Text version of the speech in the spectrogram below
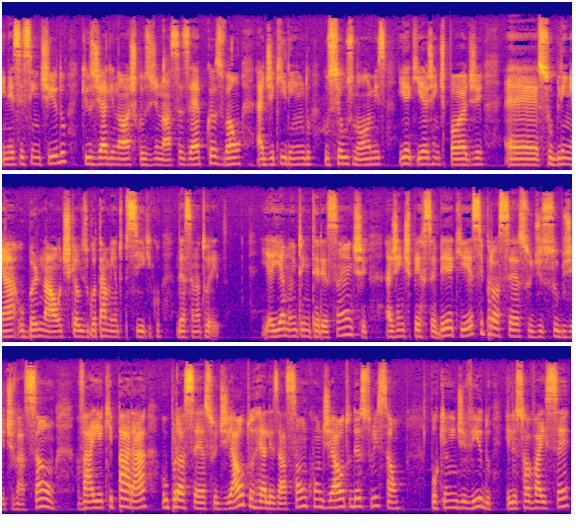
E nesse sentido que os diagnósticos de nossas épocas vão adquirindo os seus nomes, e aqui a gente pode é, sublinhar o burnout, que é o esgotamento psíquico dessa natureza. E aí é muito interessante a gente perceber que esse processo de subjetivação vai equiparar o processo de autorrealização com de autodestruição porque o indivíduo ele só vai ser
